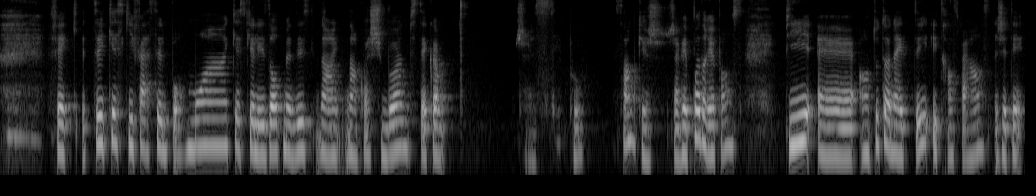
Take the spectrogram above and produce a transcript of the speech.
fait que, tu sais, qu'est-ce qui est facile pour moi? Qu'est-ce que les autres me disent dans, quoi je suis bonne? Puis c'était comme, je ne sais pas. Il me semble que j'avais pas de réponse. Puis, euh, en toute honnêteté et transparence, j'étais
